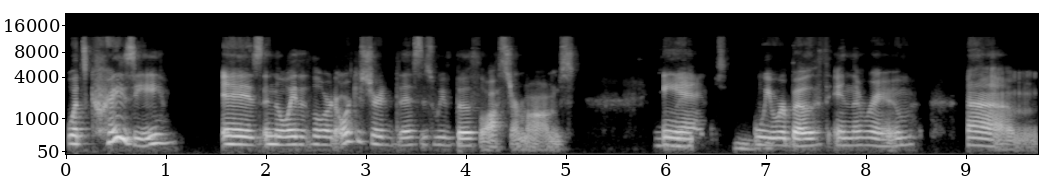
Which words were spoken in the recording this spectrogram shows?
what's crazy is in the way that the Lord orchestrated this is we've both lost our moms. Mm-hmm. And mm-hmm. we were both in the room um,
